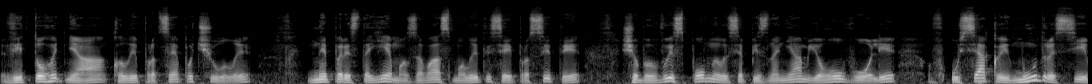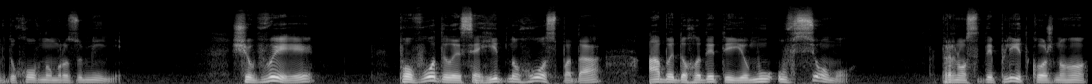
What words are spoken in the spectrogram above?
від того дня, коли про це почули, не перестаємо за вас молитися і просити, щоб ви сповнилися пізнанням Його волі в усякої мудрості і в духовному розумінні, щоб ви поводилися гідно Господа, аби догодити йому у всьому приносити плід кожного,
